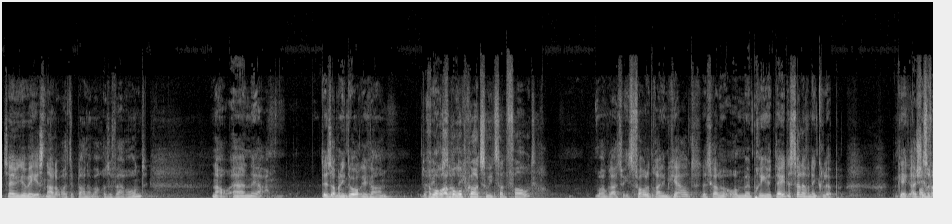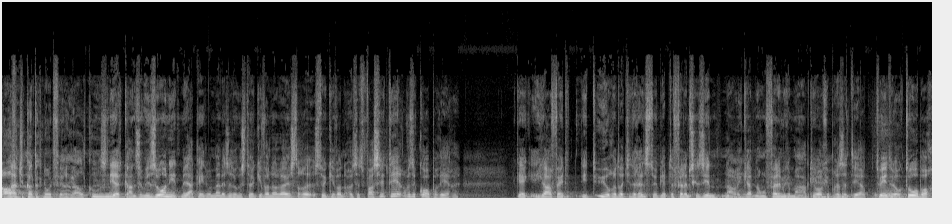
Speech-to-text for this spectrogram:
Zijn we geweest. Nou, dat was, de plannen waren zover rond. Nou, en ja, het is allemaal niet doorgegaan. En waar- waarop gaat zoiets dan fout? Waarom gaat zoiets fout? Het draait om geld. Het gaat om eh, prioriteiten stellen van een club. Kijk, als Als je een avondje kan toch nooit veel geld kosten? Nee, dat kan sowieso niet. Maar ja, kijk, op het moment is het ook een stukje van de luisteren, een stukje van is het faciliteren of is het coöpereren. Kijk, je gaat in feite die uren dat je erin stuurt, je hebt de films gezien. Nou, ik heb nog een film gemaakt, die wordt gepresenteerd 2 oktober.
